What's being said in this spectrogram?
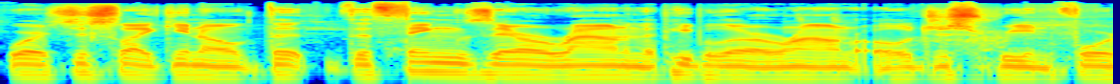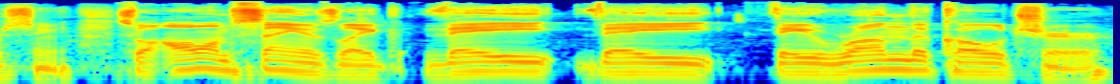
where it's just like you know the the things they're around and the people they're around are just reinforcing. So all I'm saying is like they they they run the culture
